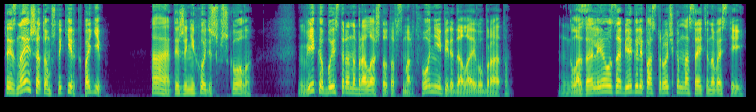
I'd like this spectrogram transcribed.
Ты знаешь о том, что Кирк погиб? А, ты же не ходишь в школу. Вика быстро набрала что-то в смартфоне и передала его брату. Глаза Лео забегали по строчкам на сайте новостей.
